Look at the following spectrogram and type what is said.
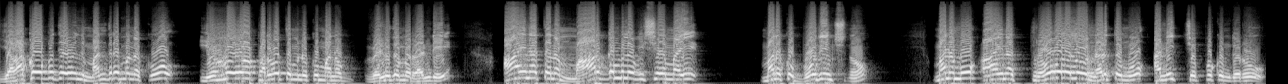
యాకోబు దేవుని మందిరమునకు యహోవా పర్వతమునకు మనం వెళుదము రండి. ఆయన తన మార్గముల విషయమై మనకు బోధించును. మనము ఆయన త్రోవలలో నడుతము అని చెప్పుకుందరు.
